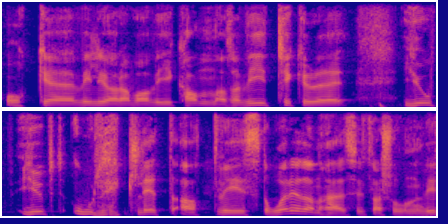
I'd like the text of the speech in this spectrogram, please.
och eh, vill göra vad vi kan. Alltså, vi tycker det är djupt, djupt olyckligt att vi står i den här situationen. Vi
